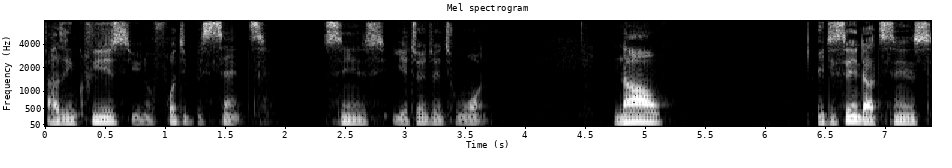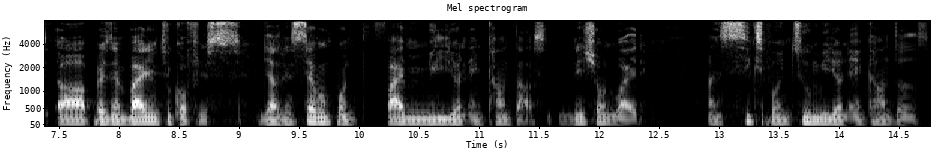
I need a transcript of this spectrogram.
has increased, you know, 40% since year 2021. Now, it is saying that since uh, President Biden took office, there has been 7.5 million encounters nationwide and 6.2 million encounters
